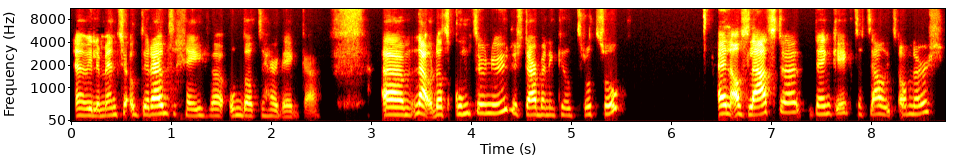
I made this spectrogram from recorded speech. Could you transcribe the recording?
En willen mensen ook de ruimte geven om dat te herdenken. Um, nou, dat komt er nu, dus daar ben ik heel trots op. En als laatste, denk ik, totaal iets anders,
